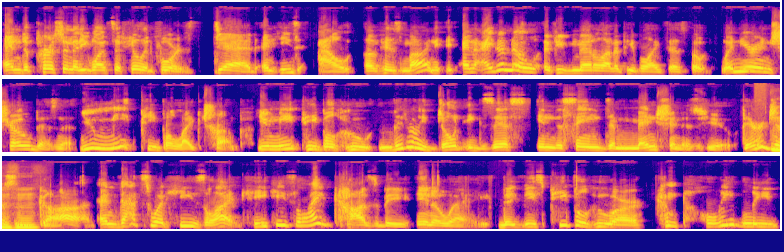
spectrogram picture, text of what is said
and the person that he wants to fill it for is dead and he's out of his mind. And I don't know if you've met a lot of people like this, but when you're in show business, you meet people like Trump. You meet people who literally don't exist in the same dimension as you. They're just mm-hmm. gone. And that's what he's like. He he's like Cosby in a way. The, these people who are completely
